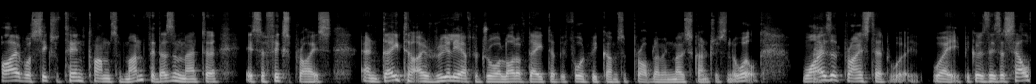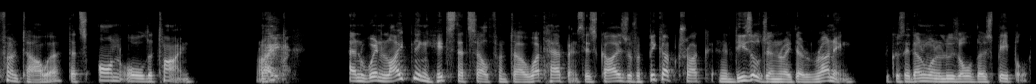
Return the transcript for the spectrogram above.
five or six or 10 times a month. It doesn't matter. It's a fixed price. And data, I really have to draw a lot of data before it becomes a problem in most countries in the world. Why right. is it priced that way? way? Because there's a cell phone tower that's on all the time. Right? right. And when lightning hits that cell phone tower, what happens? There's guys with a pickup truck and a diesel generator running because they don't want to lose all those people.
